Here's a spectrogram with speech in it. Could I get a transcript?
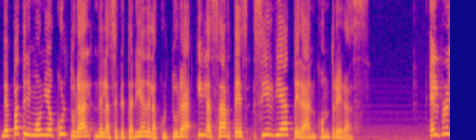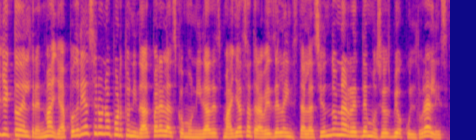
de Patrimonio Cultural de la Secretaría de la Cultura y las Artes, Silvia Terán Contreras. El proyecto del tren Maya podría ser una oportunidad para las comunidades mayas a través de la instalación de una red de museos bioculturales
